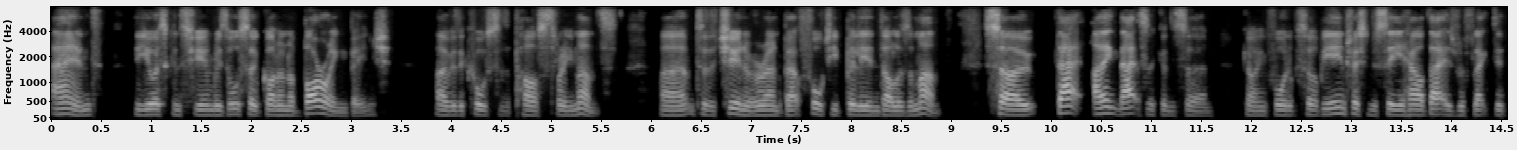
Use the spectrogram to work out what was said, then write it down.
And the US consumer has also gone on a borrowing binge over the course of the past three months um, to the tune of around about $40 billion a month. So that I think that's a concern going forward. So it'll be interesting to see how that is reflected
